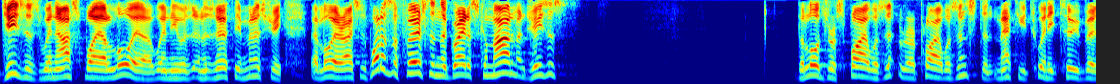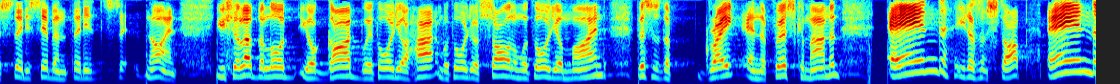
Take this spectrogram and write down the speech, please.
Jesus, when asked by a lawyer when he was in his earthly ministry, that lawyer asked, What is the first and the greatest commandment, Jesus? The Lord's reply was, reply was instant. Matthew 22, verse 37 39. You shall love the Lord your God with all your heart and with all your soul and with all your mind. This is the great and the first commandment. And, he doesn't stop, and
